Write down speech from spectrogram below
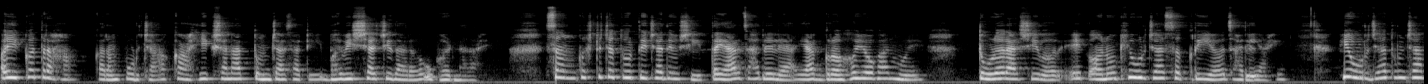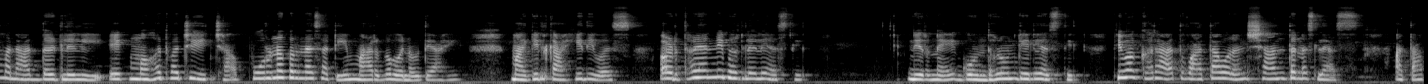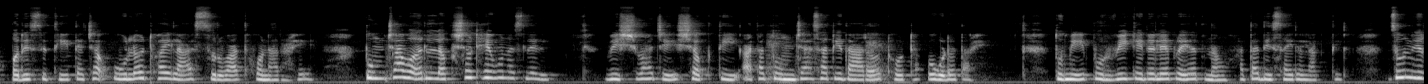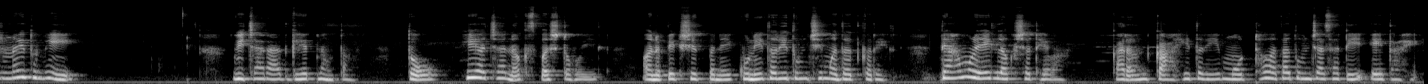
ऐकत राहा कारण पुढच्या काही क्षणात तुमच्यासाठी भविष्याची दारं उघडणार आहे संकष्ट चतुर्थीच्या दिवशी तयार झालेल्या या ग्रहयोगांमुळे तुळ राशीवर एक अनोखी ऊर्जा सक्रिय झाली आहे. ही ऊर्जा तुमच्या मनात दडलेली एक महत्त्वाची इच्छा पूर्ण करण्यासाठी मार्ग बनवते आहे. मागील काही दिवस अडथळ्यांनी भरलेले असतील. निर्णय गोंधळून गेले असतील किंवा घरात वातावरण शांत नसल्यास आता परिस्थिती त्याच्या उलट व्हायला सुरुवात होणार आहे. तुमच्यावर लक्ष ठेवून असलेली विश्वाची शक्ती आता तुमच्यासाठी दारं ठोठा उघडत आहे. तुम्ही पूर्वी केलेले प्रयत्न आता दिसायला लागतील. जो निर्णय तुम्ही विचारात घेत नव्हता तो ही अचानक स्पष्ट होईल. अनपेक्षितपणे कुणीतरी तुमची मदत करेल. त्यामुळे लक्ष ठेवा कारण काहीतरी मोठं आता तुमच्यासाठी येत आहे.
